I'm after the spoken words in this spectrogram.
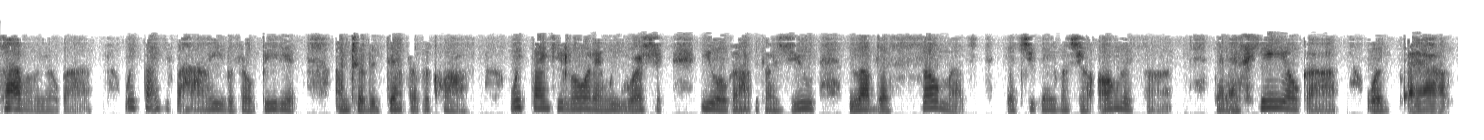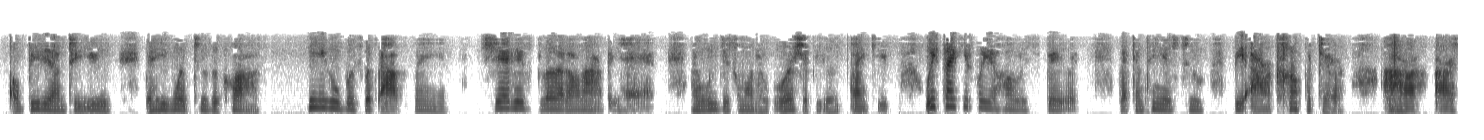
Calvary, oh God. We thank you for how he was obedient until the death of the cross. We thank you, Lord, and we worship you, O oh God, because you loved us so much that you gave us your only son, that as he, O oh God, was uh, obedient unto you, that he went to the cross. He who was without sin shed his blood on our behalf. And we just want to worship you and thank you. We thank you for your Holy Spirit that continues to be our comforter, our our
